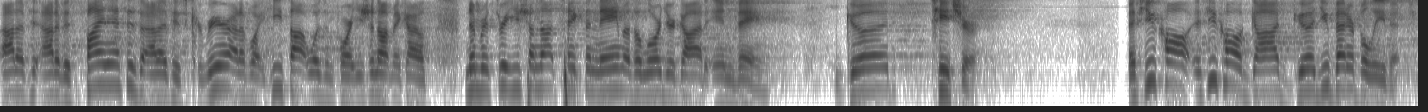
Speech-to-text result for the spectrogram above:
out of, out of his finances, out of his career, out of what he thought was important. You shall not make idols. Number three, you shall not take the name of the Lord your God in vain. Good teacher. If you call, if you call God good, you better believe it.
